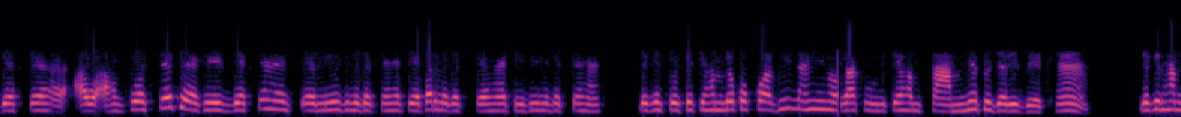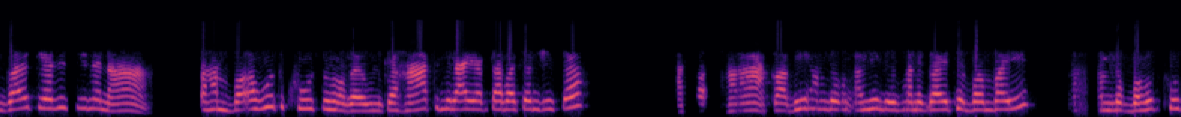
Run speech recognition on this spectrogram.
देखते हैं। अब हम सोचते थे कि देखते हैं, न्यूज़ में देखते हैं, पेपर में देखते हैं, टीवी में देखते हैं, लेकिन सोचे कि हम लोग को कभी नहीं होगा कि उनके हम सामने तो ज़रूर देखें। लेकिन हम गए के में ना तो हम बहुत खुश हो गए। उनके हाथ मिलाए अमिताभ बच्चन जी से। हाँ कभी हम लोग नहीं मैंने गए थे बम्बई। हम लोग बहुत खुश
